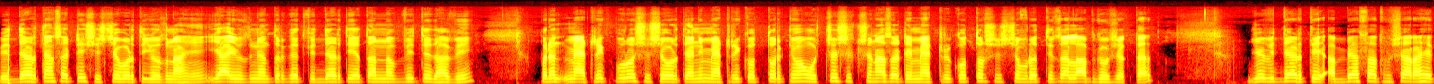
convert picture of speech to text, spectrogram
विद्यार्थ्यांसाठी शिष्यवृत्ती योजना आहे. या योजनेअंतर्गत विद्यार्थी येतात नववी ते दहावी पर्यंत मॅट्रिक पूर्व शिष्यवृत्ती आणि मॅट्रिकोत्तर किंवा उच्च शिक्षणासाठी मॅट्रिकोत्तर शिष्यवृत्तीचा लाभ घेऊ शकतात. जे विद्यार्थी अभ्यासात हुशार आहेत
